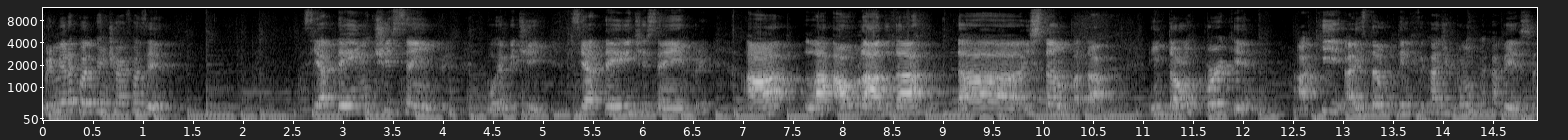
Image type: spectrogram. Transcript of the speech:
Primeira coisa que a gente vai fazer, se atente sempre, vou repetir, se atente sempre a, lá, ao lado da, da estampa, tá? Então, por quê? Aqui a estampa tem que ficar de ponta cabeça.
